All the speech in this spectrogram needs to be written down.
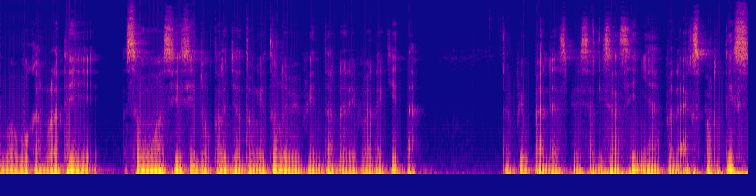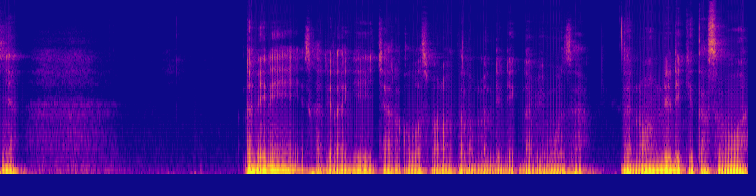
bahwa bukan berarti semua sisi dokter jantung itu lebih pintar daripada kita. Tapi pada spesialisasinya, pada ekspertisnya. Dan ini sekali lagi cara Allah SWT mendidik Nabi Musa dan mendidik kita semua.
